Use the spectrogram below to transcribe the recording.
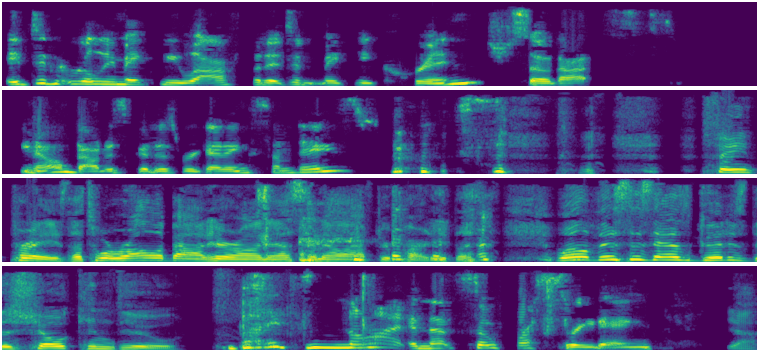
it didn't really make me laugh, but it didn't make me cringe. So that's you know about as good as we're getting some days. Faint praise. That's what we're all about here on SNL After Party. But well, this is as good as the show can do. But it's not, and that's so frustrating. Yeah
